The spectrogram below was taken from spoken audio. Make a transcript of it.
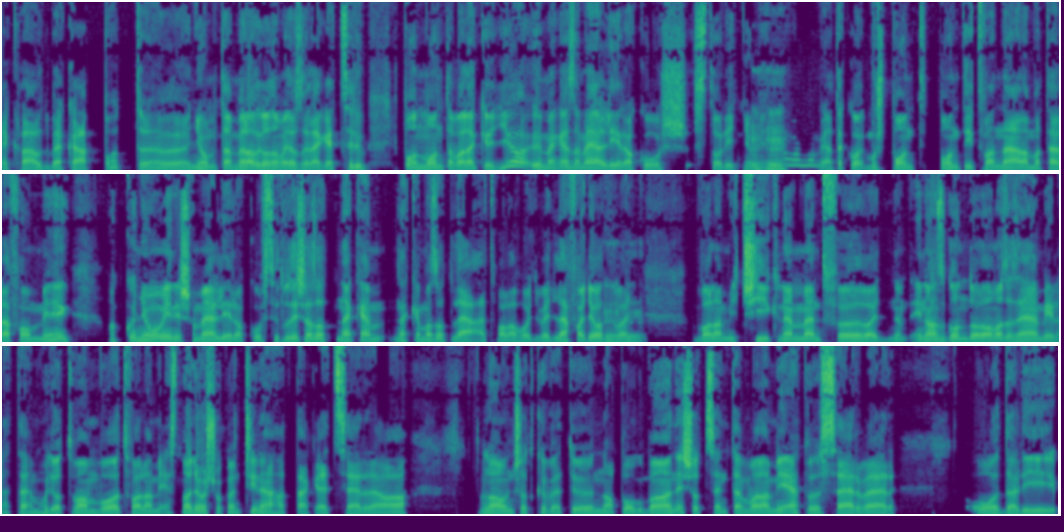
iCloud backupot uh, nyomtam, mert azt gondolom, hogy az a legegyszerűbb. És pont mondta valaki, hogy ja, ő meg ez a mellérakós sztorit nyomja. Uh-huh. Mondom, hát akkor most pont, pont itt van nálam a telefon még, akkor nyomom én is a mellérakós szitut, és az ott nekem, nekem az ott leállt valahogy, vagy lefagyott, uh-huh. vagy valami csík nem ment föl, vagy nem. Én azt gondolom, az az elméletem, hogy ott van, volt valami, ezt nagyon sokan csinálhatták egyszerre a launchot követő napokban, és ott szerintem valami Apple szerver oldali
